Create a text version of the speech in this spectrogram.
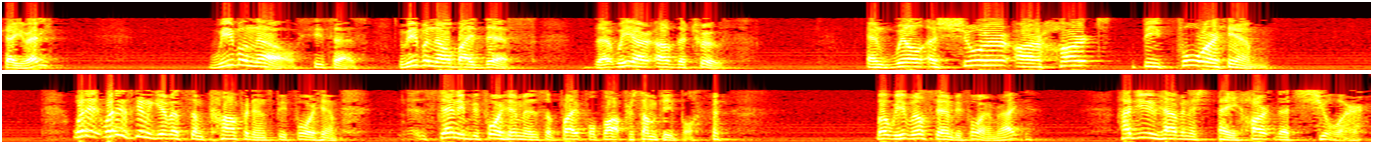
Okay, you ready? We will know, he says, we will know by this that we are of the truth and will assure our heart before him. What is, what is going to give us some confidence before him? Standing before him is a frightful thought for some people. but we will stand before him, right? How do you have a heart that's sure?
